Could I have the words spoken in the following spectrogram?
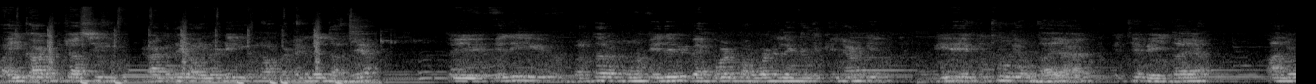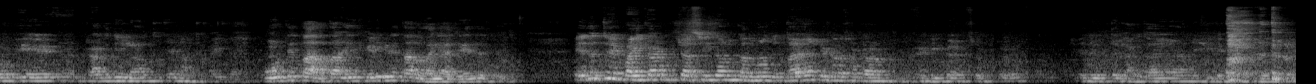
ਭਾਈ ਕਾਰਡ 85 ਟਰੱਕ ਦੇ ਆਲਰੇਡੀ ਨਾਰਕਟਿਕ ਦੇ ਦਰਜ ਆ। ਤੇ ਇਹਦੀ ਫਰਦਰ ਹੁਣ ਇਹਦੇ ਵੀ ਬੈਕਵਰਡ ਫਾਰਵਰਡ ਲਿੰਕ ਦਿੱਤੇ ਜਾਣਗੇ ਵੀ ਇਹ ਕਿੱਥੋਂ ਲਿਆਉਂਦਾ ਆ, ਕਿੱਥੇ ਵੇਚਦਾ ਆ, ਤਾਂ ਜੋ ਇਹ ਡਰੱਗ ਦੀ ਲਾਂਤ ਤੇ ਨਾ ਪਾਈ ਹੁਣ ਤੇ ਧਾਰਾ ਤਾਂ ਇਹ ਕਿਹੜੀ ਕਿਹੜੀ ਧਾਰਾ ਲਾਈਆਂ ਅੱਜ ਇਹਦੇ ਉੱਤੇ? ਇਹਦੇ ਤੇ ਬਾਈ ਕਾਰਡ 85 ਦਾ ਮੁਕੱਦਮਾ ਦਿੱਤਾ ਹੈ ਜਿਹੜਾ ਸਾਡਾ ਐਡੀਪੈਕਸ ਇਹਦੇ ਉੱਤੇ ਲੱਗਦਾ ਹੈ ਨਸ਼ੀਲੇ ਪਦਾਰਥ ਦੇ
